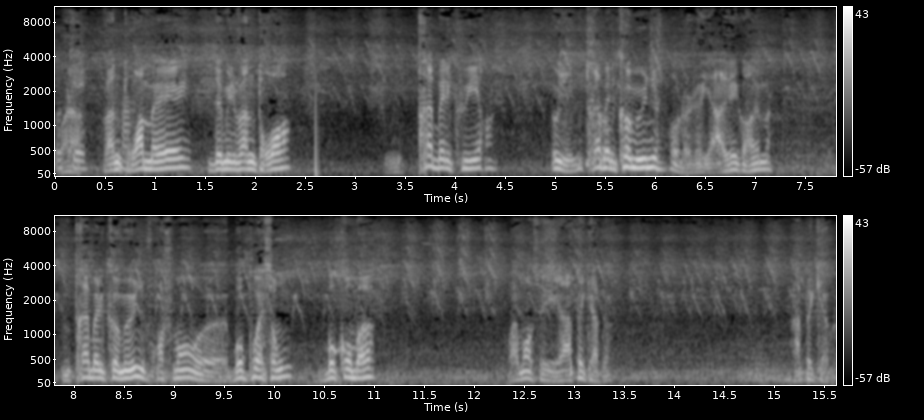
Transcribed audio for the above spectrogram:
Voilà. 23 mai 2023. Une très belle cuir. Oui, une très belle commune. Oh là, je vais y arriver quand même. Une très belle commune, franchement, euh, beau poisson, beau combat. Vraiment, c'est impeccable. Impeccable.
